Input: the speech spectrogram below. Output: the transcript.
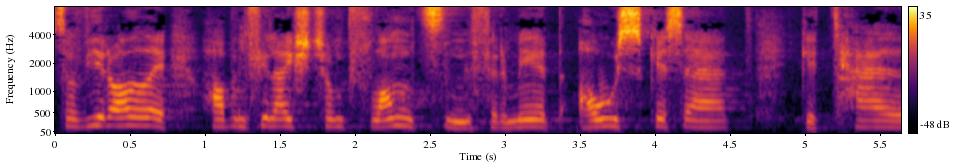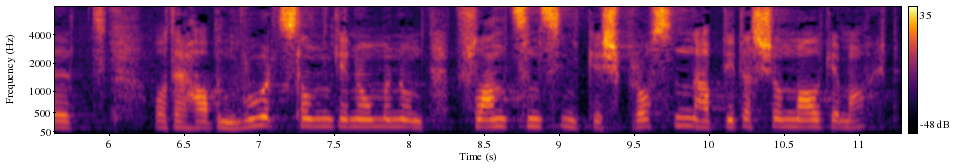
So wir alle haben vielleicht schon Pflanzen vermehrt ausgesät, geteilt oder haben Wurzeln genommen und Pflanzen sind gesprossen. Habt ihr das schon mal gemacht?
